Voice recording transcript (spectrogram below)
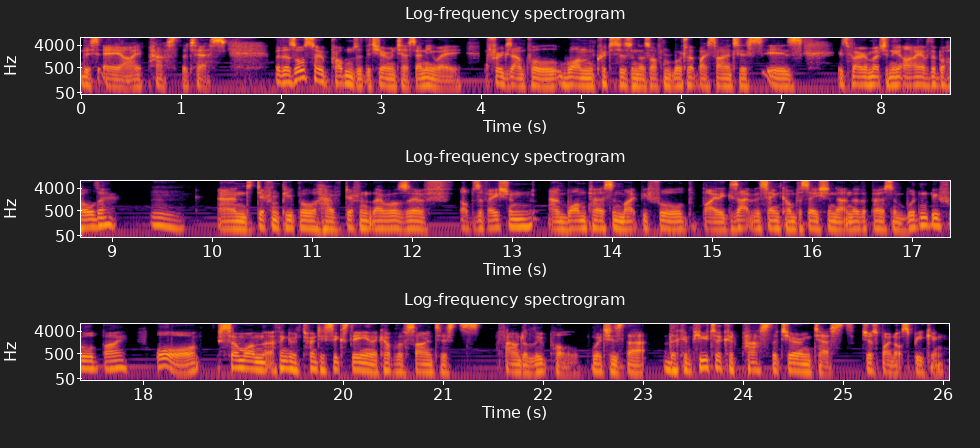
this AI pass the test. But there's also problems with the Turing test anyway. For example, one criticism that's often brought up by scientists is it's very much in the eye of the beholder Mm. And different people have different levels of observation and one person might be fooled by exactly the same conversation that another person wouldn't be fooled by. Or someone i think in 2016 a couple of scientists found a loophole which is that the computer could pass the turing test just by not speaking.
